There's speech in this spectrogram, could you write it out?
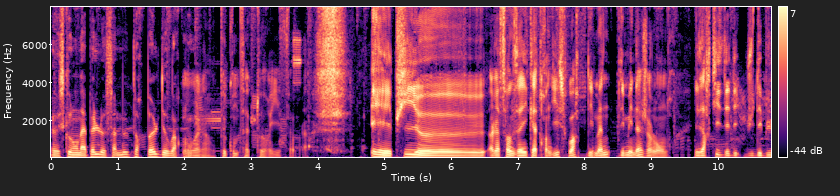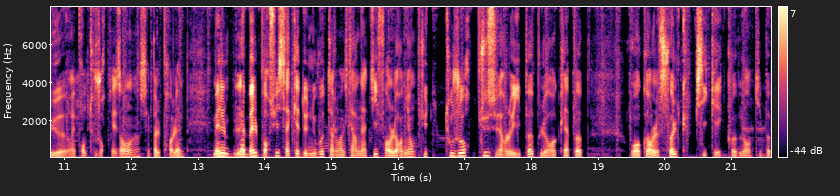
ce que l'on appelle le fameux Purple de Warp. Voilà, un peu comme Factory. voilà. Et puis, à la fin des années 90, Warp déménage à Londres. Les artistes du début répondent toujours présents, hein, c'est pas le problème. Mais le label poursuit sa quête de nouveaux talents alternatifs en lorgnant tu- toujours plus vers le hip-hop, le rock, la pop, ou encore le folk psyché comme Antipop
